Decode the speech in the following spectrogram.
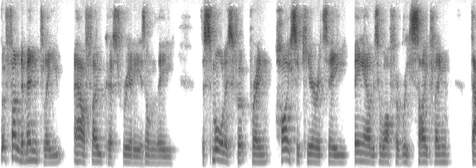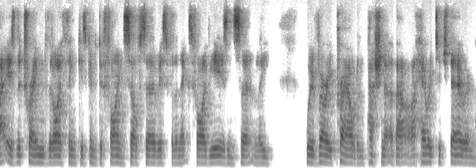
But fundamentally, our focus really is on the the smallest footprint, high security, being able to offer recycling. That is the trend that I think is going to define self service for the next five years. And certainly, we're very proud and passionate about our heritage there and,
